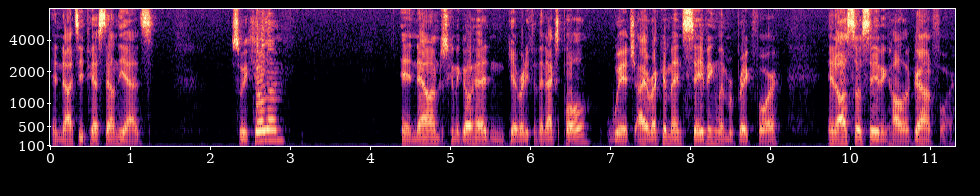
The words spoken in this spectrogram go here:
and not DPS down the ads. So we kill them, and now I'm just going to go ahead and get ready for the next pull, which I recommend saving Limit Break for, and also saving Hallowed Ground for.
